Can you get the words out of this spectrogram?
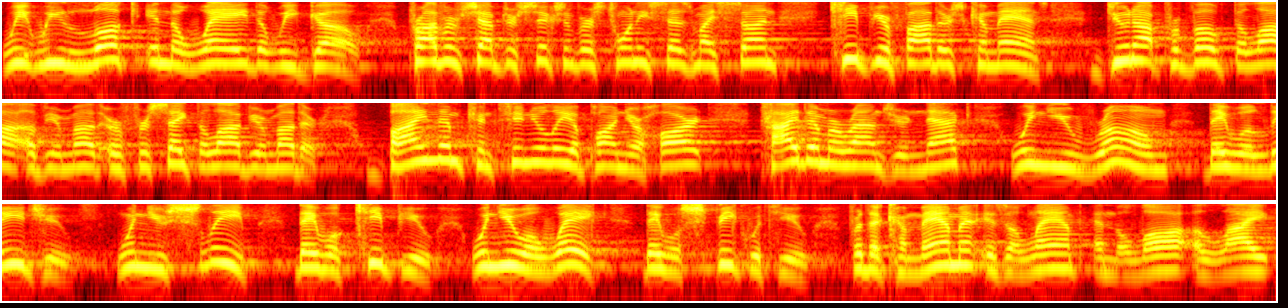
We, we look in the way that we go. Proverbs chapter 6 and verse 20 says, My son, keep your father's commands. Do not provoke the law of your mother or forsake the law of your mother. Bind them continually upon your heart, tie them around your neck. When you roam, they will lead you. When you sleep, they will keep you. When you awake, they will speak with you. For the commandment is a lamp and the law a light.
